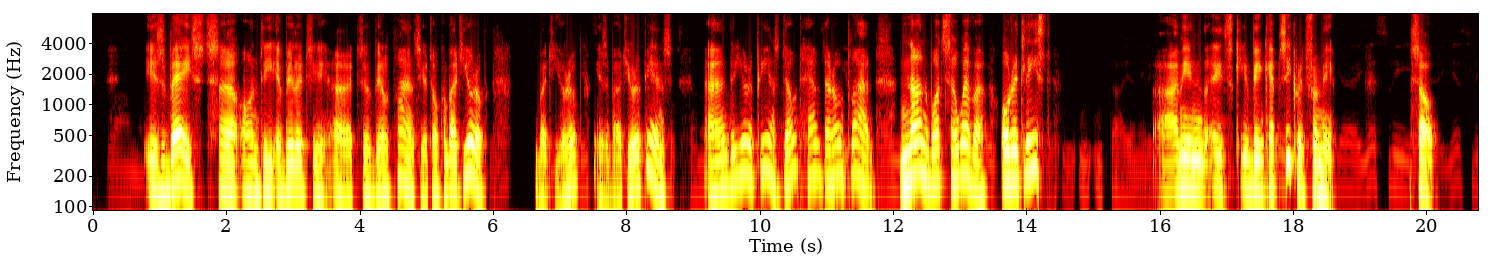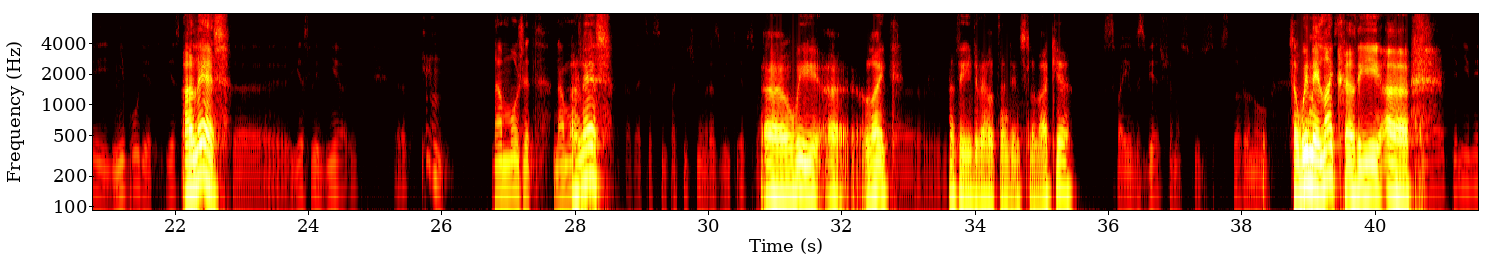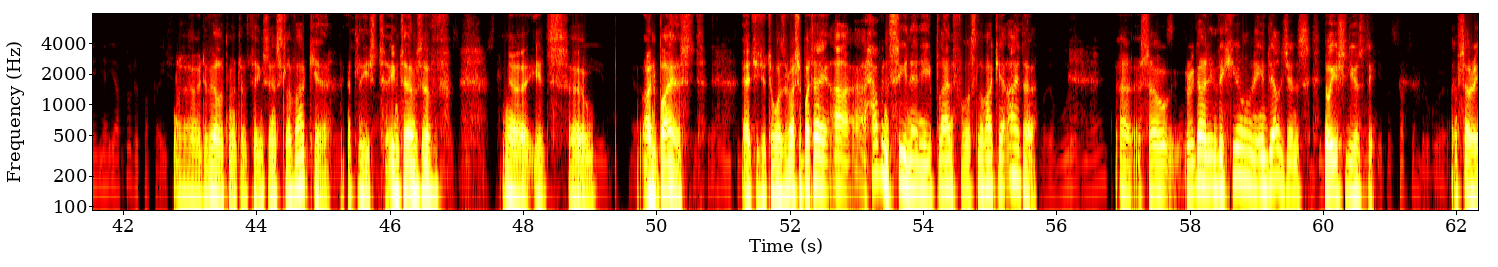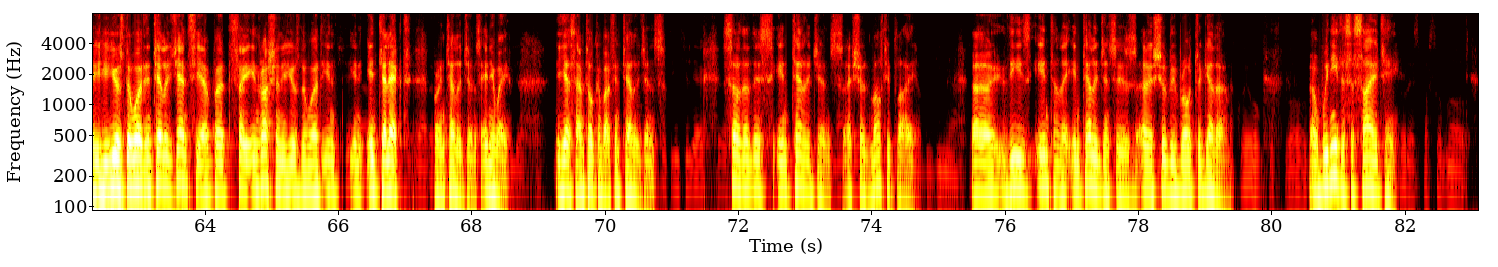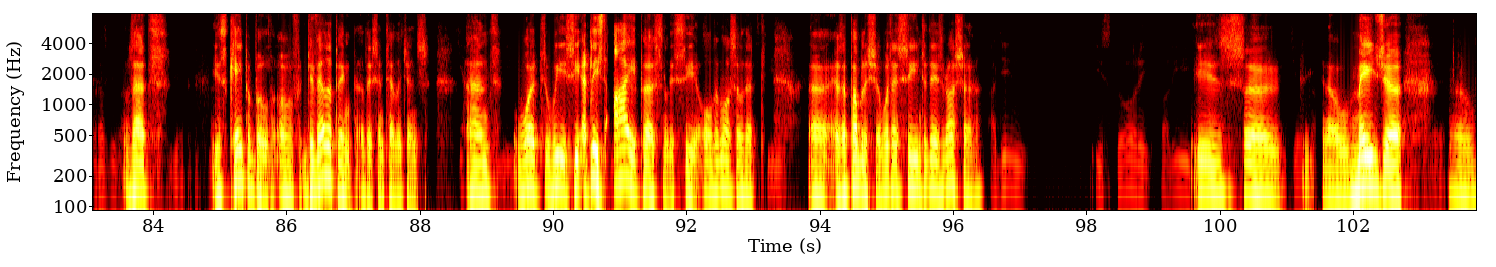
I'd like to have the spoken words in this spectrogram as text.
is based uh, on the ability uh, to build plans. You're talking about Europe, but Europe is about Europeans. And the Europeans don't have their own plan, none whatsoever, or at least, I mean, it's being kept secret from me. So, unless unless uh, we uh, like the development in Slovakia, So we may like uh, the uh, uh, development of things in Slovakia, at least in terms of uh, its uh, unbiased attitude towards Russia, but I, I haven't seen any plan for Slovakia either. Uh, so regarding the human intelligence, no, you should use the. I'm sorry, you use the word intelligentsia, but say in Russian you use the word in, in intellect for intelligence. Anyway, yes, I'm talking about intelligence. So that this intelligence uh, should multiply. Uh, these intelli intelligences uh, should be brought together. Uh, we need a society that is capable of developing this intelligence. And what we see, at least I personally see, all the more so that uh, as a publisher, what I see in today's Russia is, uh, you know, major uh,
